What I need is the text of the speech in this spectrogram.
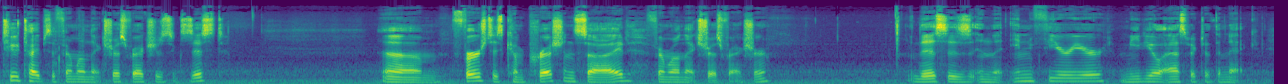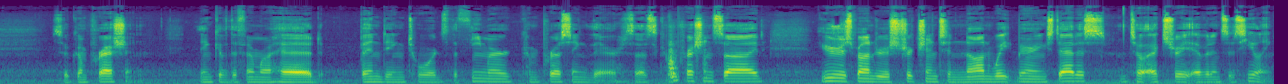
Two types of femoral neck stress fractures exist. Um, first is compression side femoral neck stress fracture. This is in the inferior medial aspect of the neck. So, compression. Think of the femoral head bending towards the femur, compressing there. So, that's compression side. Usually respond to restriction to non weight bearing status until x ray evidence is healing.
